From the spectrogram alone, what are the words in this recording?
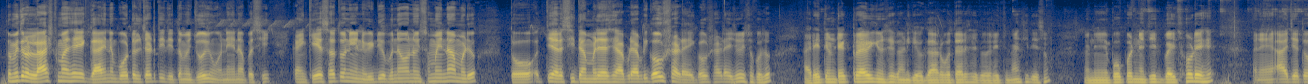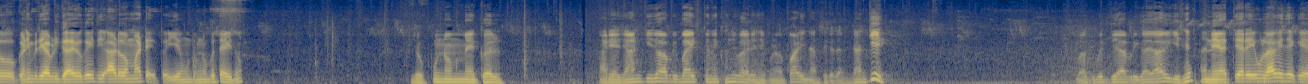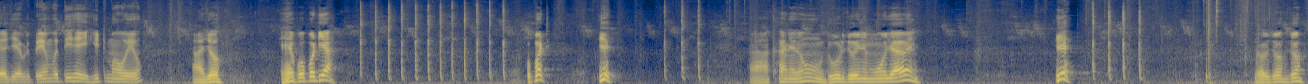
તો મિત્રો લાસ્ટમાં છે, એક ગાયને બોટલ ચડતી હતી, તમે જોયું, અને એના પછી કાંઈ કેસ હતો નહીં, અને વીડિયો બનાવવાનો સમય ના મળ્યો. તો અત્યારે સીધા મળ્યા છે આપણે આપણી ગૌશાળાએ. ગૌશાળાએ જોઈ શકો છો, આ રેતીનું ટ્રેક્ટર આવી ગયું છે, કારણ કે ગાર વધારે છે, તો રેતી નાખી દઈશું. અને પોપટને જીતભાઈ છોડે છે. અને આજે તો ઘણી બધી આપણી ગાયો ગઈ હતી આડવા માટે, તો એ હું તમને બતાવી દઉં. જો પૂનમ મેઘલ. આર્યા જાનકી, જો આપણી બાઇક તને ખંજવારે છે, પણ પાડી નાખશે કદાચ. જાનકી! બાકી બધી આપણી ગાયો આવી ગઈ છે. અને અત્યારે એવું લાગે છે કે જે આપણી પ્રેમવતી છે એ હિટમાં હોય એવું. હા, જો. હે, પોપટિયા. પોપટ, હે. આખાને હું ધૂળ જોઈને મોજ આવે ને. હે. જો જો જો.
